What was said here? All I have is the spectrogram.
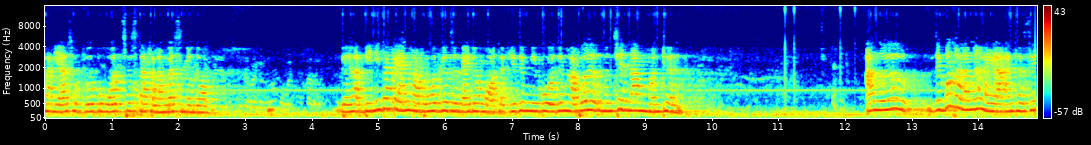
हारिया सबबो बहुद सेस्था खालामगासिनो दं। बेहा बहुद गोजोननाय दङ जाहाथे जोंनि जोंहाबो नाम मोन्थों। आङो जेबो खालामनो हाया, आं सासे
